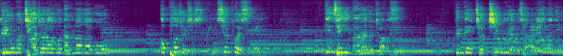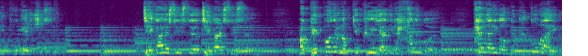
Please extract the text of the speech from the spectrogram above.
그리고 막 좌절하고 낭망하고 엎어져 있었습니다. 슬퍼했습니다. 인생이 망하는 줄 알았어요. 근데 저 친구 영상을 하나님이 보게 해주셨어요. 제가 할 수 있어요. 제가 할 수 있어요. 막 100번을 넘게 그 이야기를 하는 거예요. 팔다리가 없는 그 꼬마 아이가.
